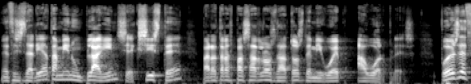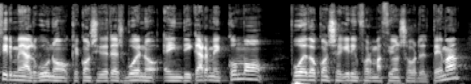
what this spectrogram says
Necesitaría también un plugin, si existe, para traspasar los datos de mi web a WordPress. ¿Puedes decirme alguno que consideres bueno e indicarme cómo puedo conseguir información sobre el tema?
